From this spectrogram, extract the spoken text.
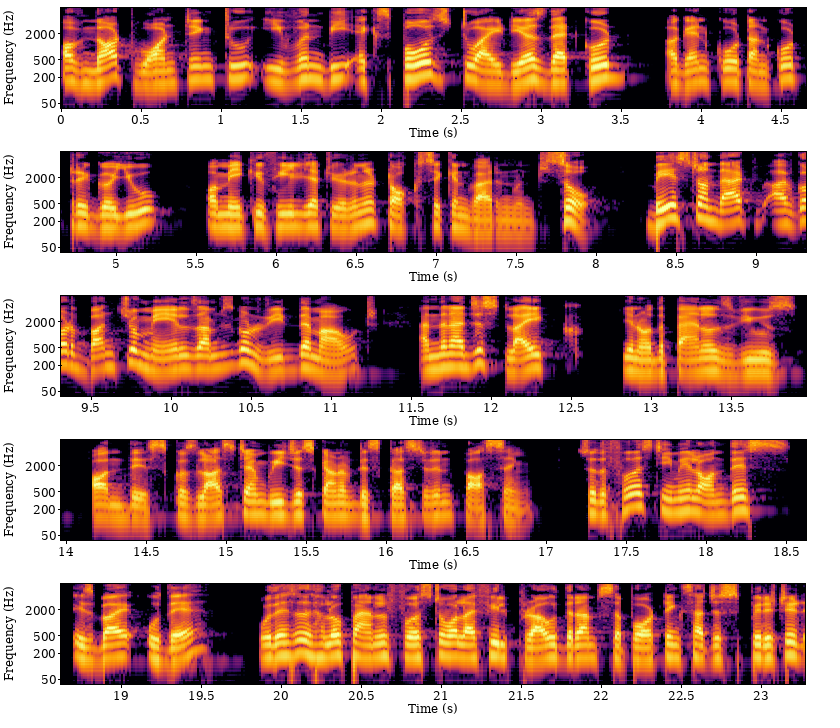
of not wanting to even be exposed to ideas that could, again, quote unquote, trigger you or make you feel that you're in a toxic environment. So, based on that, I've got a bunch of mails. I'm just going to read them out. And then I just like, you know, the panel's views on this because last time we just kind of discussed it in passing. So the first email on this is by Uday. Uday says, Hello, panel. First of all, I feel proud that I'm supporting such a spirited,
